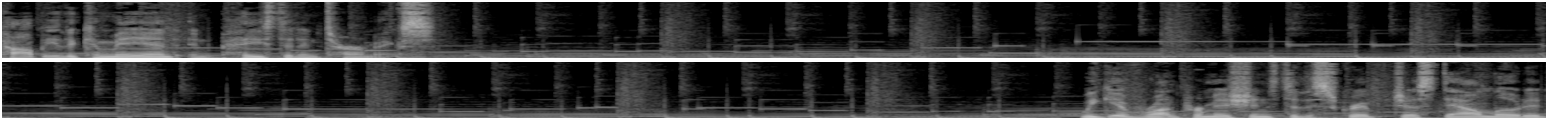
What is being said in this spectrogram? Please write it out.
Copy the command and paste it in Termux. We give run permissions to the script just downloaded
